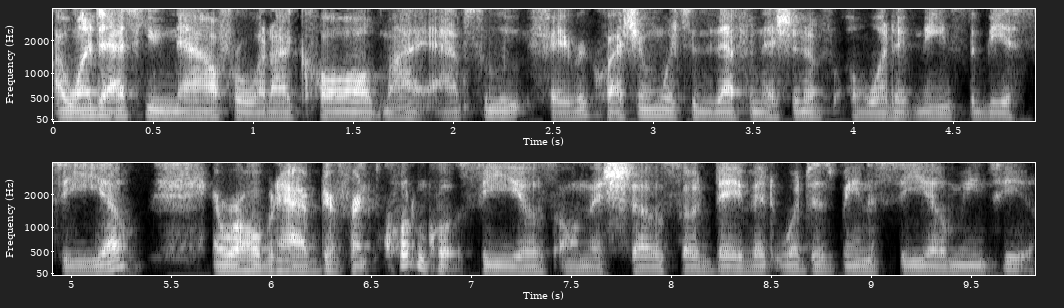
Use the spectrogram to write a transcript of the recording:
I wanted to ask you now for what I call my absolute favorite question, which is the definition of, of what it means to be a CEO. And we're hoping to have different quote unquote CEOs on this show. So David, what does being a CEO mean to you?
